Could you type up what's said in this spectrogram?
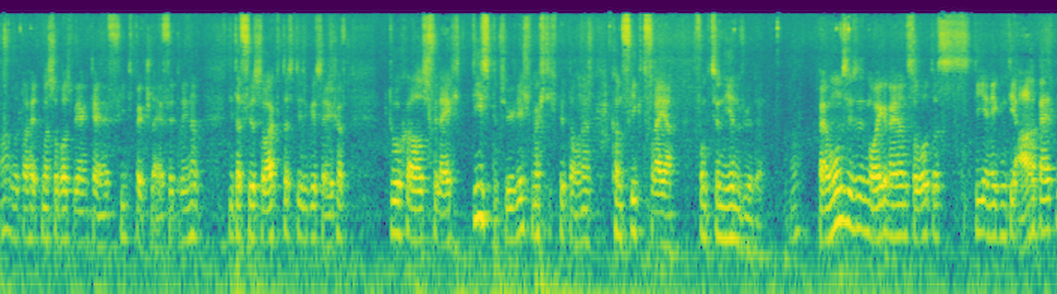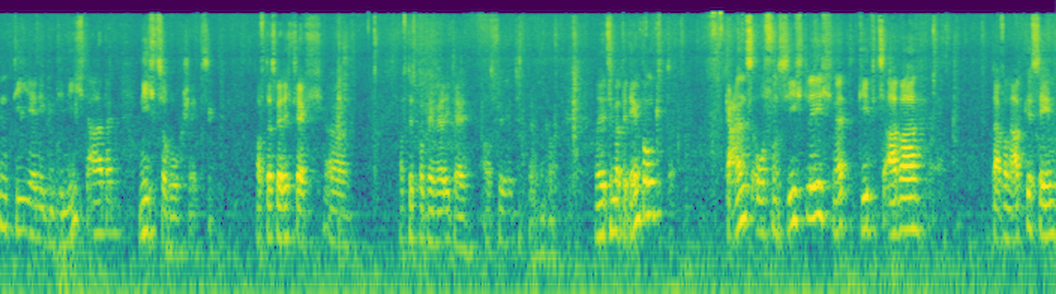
Also da hätten wir sowas wie eine kleine Feedback-Schleife drinnen, die dafür sorgt, dass diese Gesellschaft durchaus vielleicht diesbezüglich, möchte ich betonen, konfliktfreier funktionieren würde. Bei uns ist es im Allgemeinen so, dass diejenigen, die arbeiten, diejenigen, die nicht arbeiten, nicht so hoch schätzen. Auf das werde ich gleich, äh, auf das Problem werde ich gleich ausführlich zu sprechen kommen. Und jetzt sind wir bei dem Punkt, Ganz offensichtlich gibt es aber davon abgesehen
